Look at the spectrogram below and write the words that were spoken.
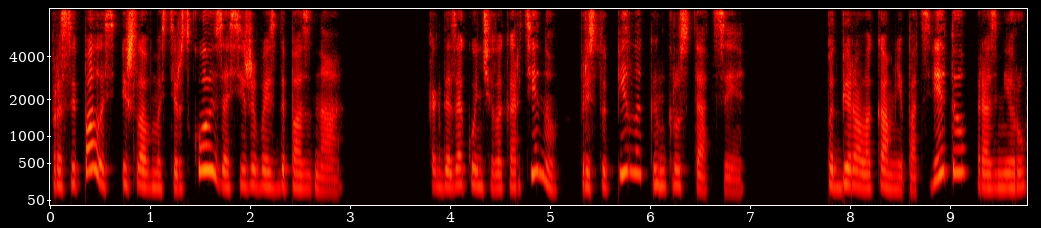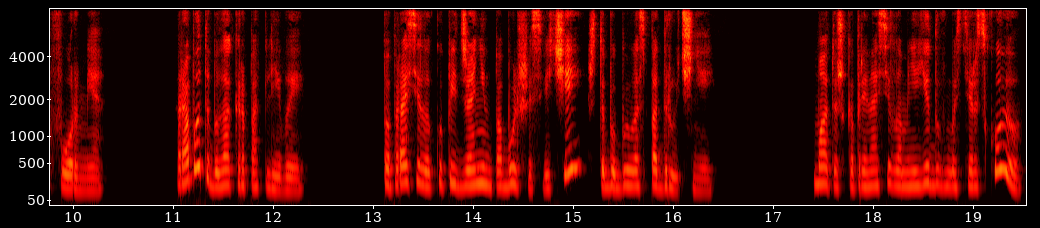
Просыпалась и шла в мастерскую, засиживаясь допоздна. когда закончила картину, приступила к инкрустации. Подбирала камни по цвету, размеру, форме. Работа была кропотливой. Попросила купить Джанин побольше свечей, чтобы было сподручней. Матушка приносила мне еду в мастерскую,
